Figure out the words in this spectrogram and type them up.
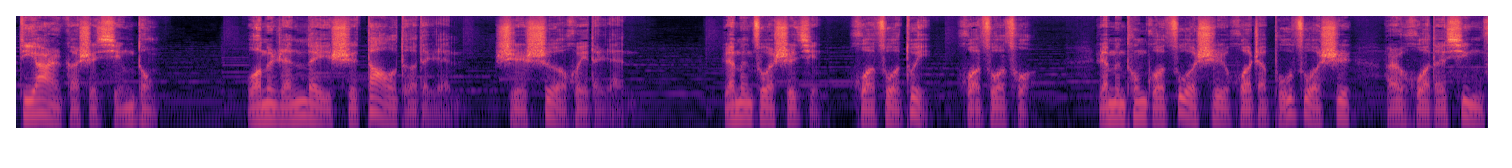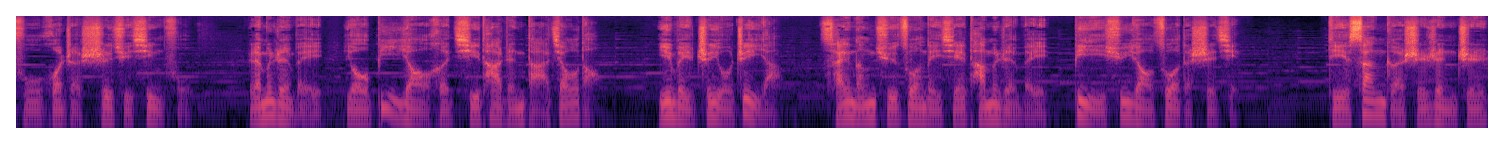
第二个是行动，我们人类是道德的人，是社会的人。人们做事情，或做对，或做错；人们通过做事或者不做事而获得幸福，或者失去幸福。人们认为有必要和其他人打交道，因为只有这样才能去做那些他们认为必须要做的事情。第三个是认知，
